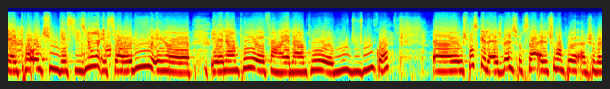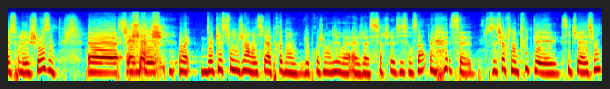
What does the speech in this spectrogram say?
et elle prend aucune décision et c'est relou et, euh, et elle est un peu enfin elle est un peu euh, mou du genou quoi. Euh, je pense qu'elle est à cheval sur ça, elle est toujours un peu à cheval sur les choses. Euh, elle cherche. ouais, de questions de genre aussi après dans le prochain livre, elle va se chercher aussi sur ça. ça se cherche dans toutes les situations.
